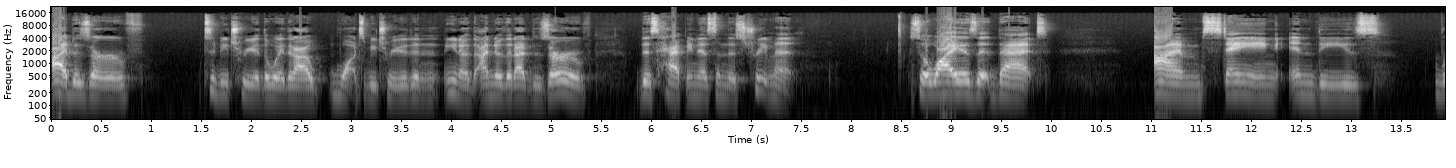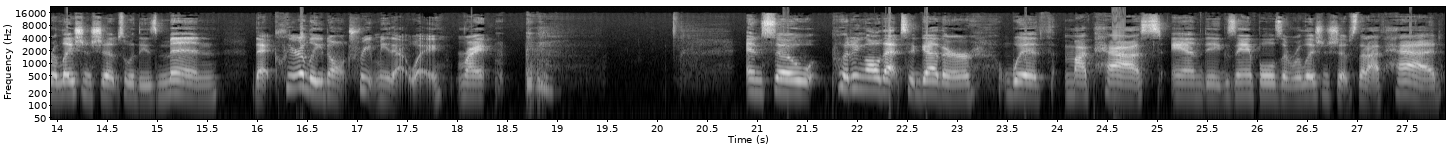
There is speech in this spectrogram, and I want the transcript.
I deserve to be treated the way that I want to be treated. And, you know, I know that I deserve this happiness and this treatment. So, why is it that I'm staying in these relationships with these men that clearly don't treat me that way, right? and so, putting all that together with my past and the examples of relationships that I've had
